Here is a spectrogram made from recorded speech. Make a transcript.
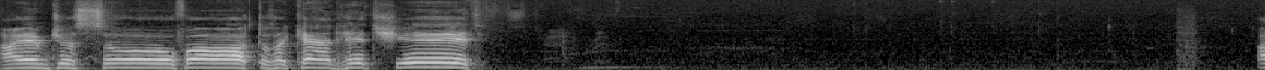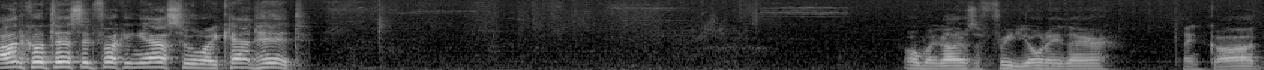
I am just so fucked because I can't hit shit. Uncontested fucking Yasuo I can't hit. Oh my god, there's a free Yone there. Thank god.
